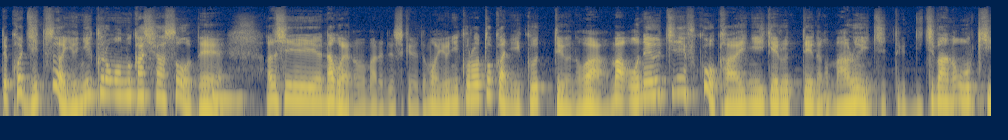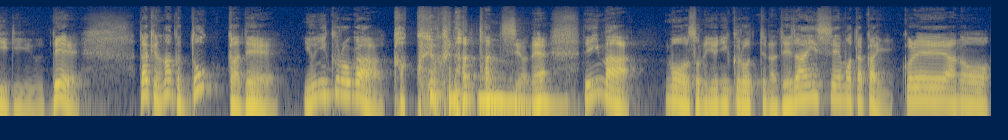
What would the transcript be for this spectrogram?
で、これ実はユニクロも昔はそうで、うん私、名古屋の生まれですけれども、ユニクロとかに行くっていうのは、まあ、お値打ちに服を買いに行けるっていうのが丸一って一番大きい理由で、だけどなんかどっかでユニクロがかっこよくなったんですよね。で、今、もうそのユニクロっていうのはデザイン性も高い。これ、あの、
